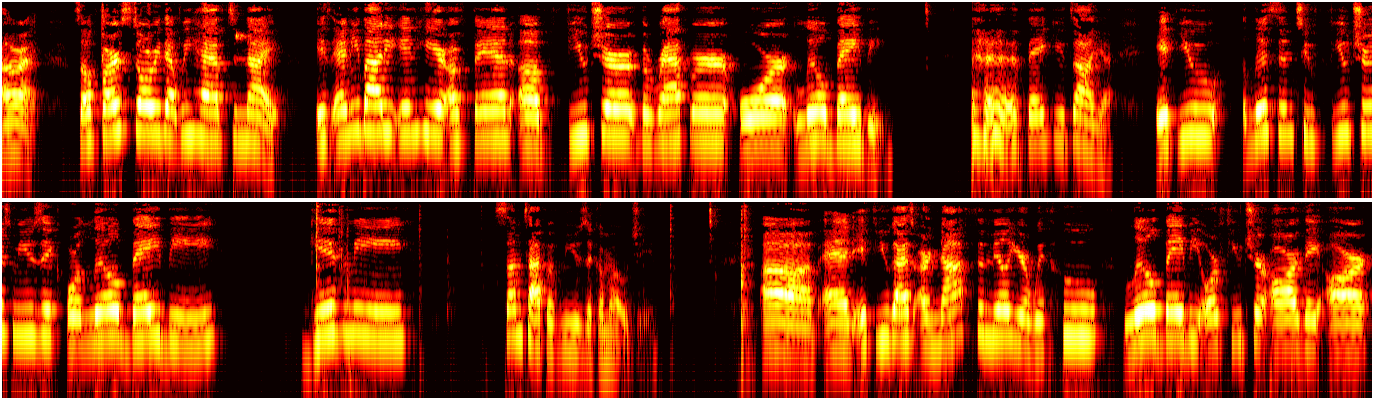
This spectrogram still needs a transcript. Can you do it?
All right. So, first story that we have tonight. Is anybody in here a fan of Future the rapper or Lil Baby? Thank you, Tanya. If you listen to Future's music or Lil Baby, give me some type of music emoji. Um, and if you guys are not familiar with who Lil Baby or Future are, they are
